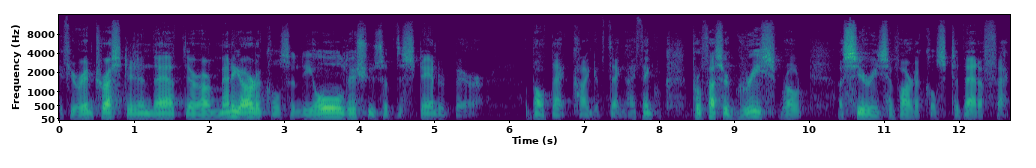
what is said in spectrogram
if you're interested in that, there are many articles in the old issues of the Standard Bearer about that kind of thing. I think Professor Greece wrote a series of articles to that effect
